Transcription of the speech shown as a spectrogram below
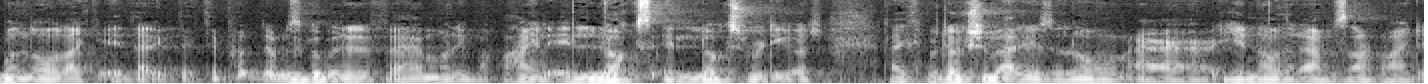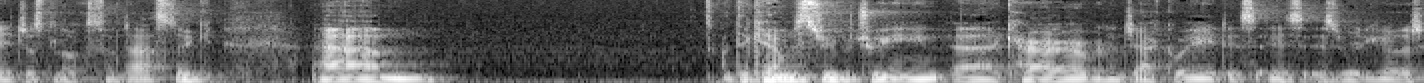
well, no, like it, they put there was a good bit of uh, money behind it. It looks it looks really good. Like the production values alone are you know that Amazon are behind it. It just looks fantastic. Um, the chemistry between uh, Karl Urban and Jack Quaid is, is, is really good.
